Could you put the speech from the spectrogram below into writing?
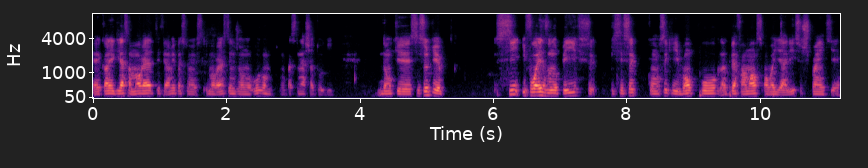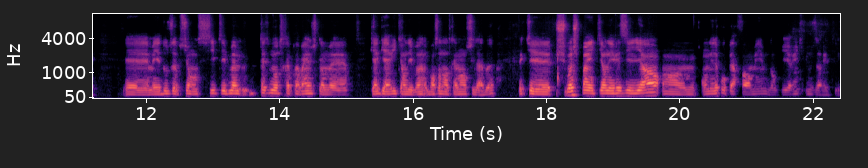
euh, quand les glaces à Montréal étaient fermées parce que Montréal c'était une zone rouge, on, patinait à Châteauguay. Donc c'est sûr que si faut aller dans un autre pays, puis c'est ça qu'on sait qui est bon pour notre performance, on va y aller. Ça, je ne suis pas inquiet. Euh, mais il y a d'autres options aussi. Peut-être une autre province comme euh, Calgary qui ont des bons, centres d'entraînement aussi là-bas. Fait que, moi, je suis pas inquiet. On est résilient. On, est là pour performer. Donc, il n'y a rien qui peut nous arrêter.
